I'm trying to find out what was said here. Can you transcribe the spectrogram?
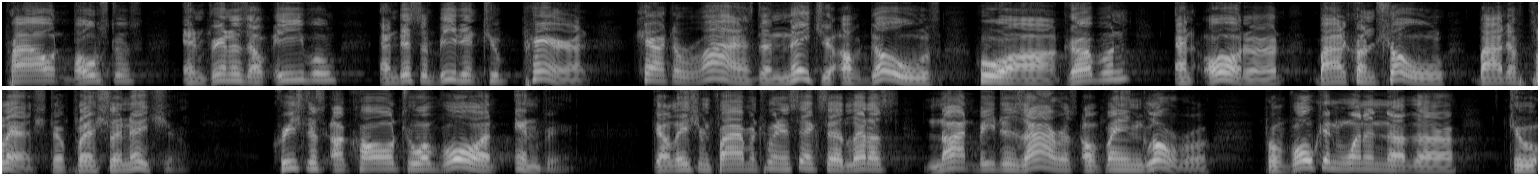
proud, boasters, inventors of evil, and disobedient to parent, characterize the nature of those who are governed and ordered by control by the flesh, the fleshly nature. Christians are called to avoid envy. Galatians 5 and 26 says, Let us not be desirous of vainglory, provoking one another to,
